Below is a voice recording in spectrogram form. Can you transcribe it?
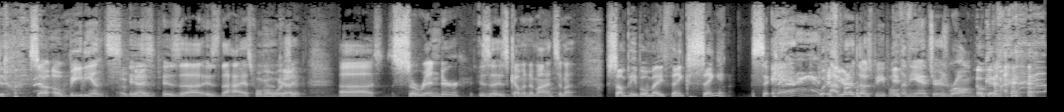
The- so obedience Okay. is is uh, is the highest form of Okay. worship. Uh, surrender is is coming to mind. Some, Some people may think singing. say, if I've heard those people, if- and the answer is wrong. Okay.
